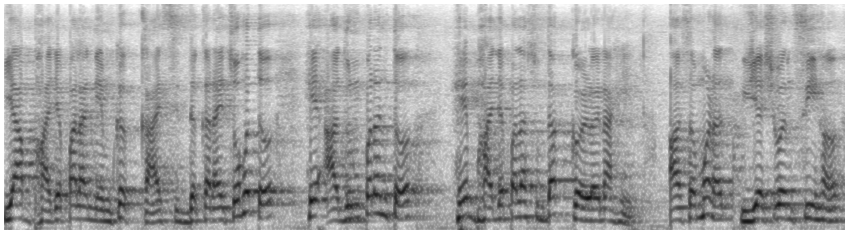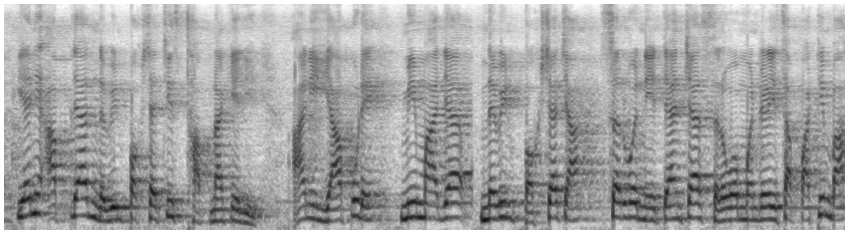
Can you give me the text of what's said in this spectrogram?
या भाजपाला नेमकं काय सिद्ध करायचं होतं हे अजूनपर्यंत हे भाजपाला सुद्धा कळलं नाही. असं म्हणत यशवंत सिंह यांनी आपल्या नवीन पक्षाची स्थापना केली. आणि यापुढे मी माझ्या नवीन पक्षाच्या सर्व नेत्यांच्या सर्व मंडळीचा पाठिंबा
